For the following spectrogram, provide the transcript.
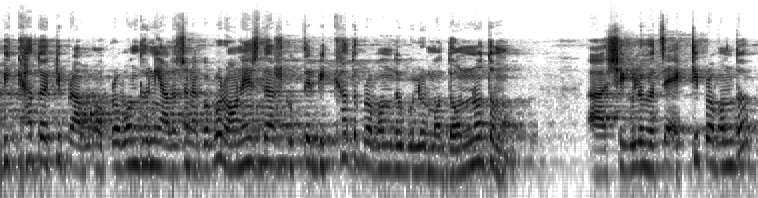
বিখ্যাত একটি প্রাব- প্রবন্ধ নিয়ে আলোচনা করব। রণেশ দাশগুপ্তের বিখ্যাত প্রবন্ধগুলোর মধ্যে অন্যতম সেগুলো হচ্ছে একটি প্রবন্ধ,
